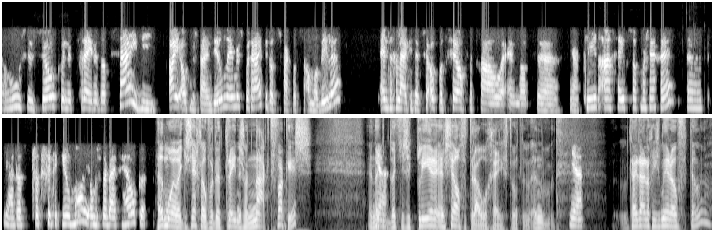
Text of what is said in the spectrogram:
hoe ze zo kunnen trainen dat zij die eye-openers bij hun deelnemers bereiken. Dat is vaak wat ze allemaal willen. En tegelijkertijd ze ook wat zelfvertrouwen en wat uh, ja, kleren aangeven, zou ik maar zeggen. Uh, ja, dat, dat vind ik heel mooi om ze daarbij te helpen. Heel mooi wat je zegt over dat trainen zo'n naakt vak is. En dat, ja. dat je ze kleren en zelfvertrouwen geeft. Want, en, ja. Kan je daar nog iets meer over vertellen?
